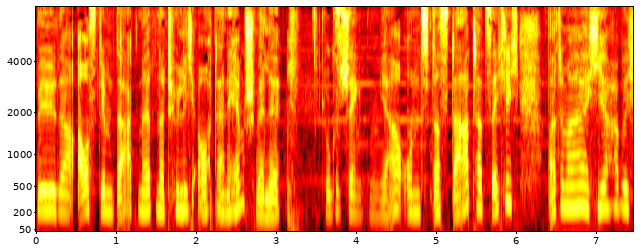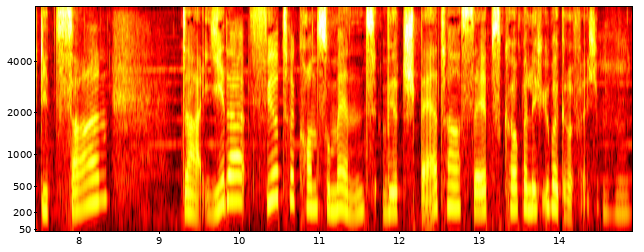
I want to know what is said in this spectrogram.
Bilder aus dem Darknet natürlich auch deine Hemmschwelle Logisch. senken, ja. Und dass da tatsächlich, warte mal, hier habe ich die Zahlen, da jeder vierte Konsument wird später selbst körperlich übergriffig. Mhm.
